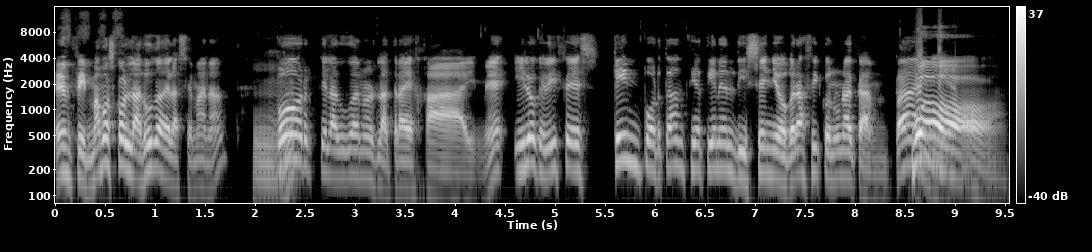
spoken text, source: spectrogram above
En fin, vamos con la duda de la semana, porque la duda nos la trae Jaime y lo que dice es ¿qué importancia tiene el diseño gráfico en una campaña?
